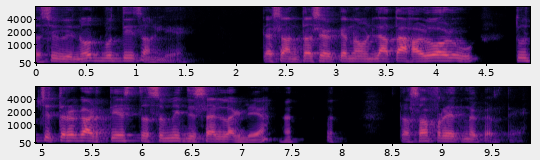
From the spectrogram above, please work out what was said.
तशी विनोदबुद्धी चांगली आहे. त्या शांता शेळकेनं म्हटलं आता हळूहळू तू चित्र काढतेस तसं मी दिसायला लागली आहे. तसा प्रयत्न करते.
